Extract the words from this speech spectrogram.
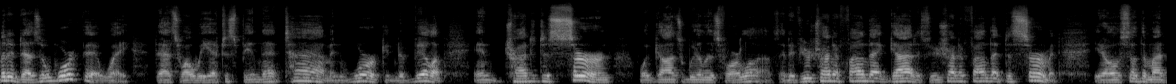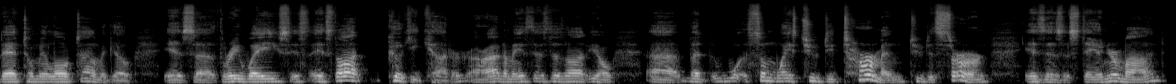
but it doesn't work that way. That's why we have to spend that time and work and develop and try to discern what God's will is for our lives. And if you're trying to find that guidance, if you're trying to find that discernment, you know, something my dad told me a long time ago is uh, three ways. It's, it's not cookie cutter, all right? I mean, this does not, you know, uh, but w- some ways to determine, to discern is does it stay in your mind?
